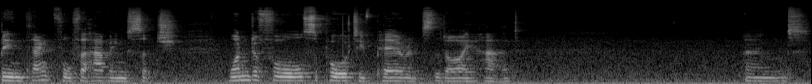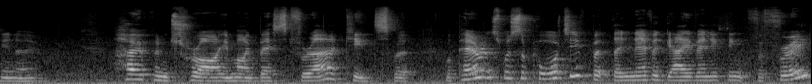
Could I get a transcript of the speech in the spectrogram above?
being thankful for having such wonderful, supportive parents that I had. And, you know, hope and try my best for our kids. But my parents were supportive, but they never gave anything for free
